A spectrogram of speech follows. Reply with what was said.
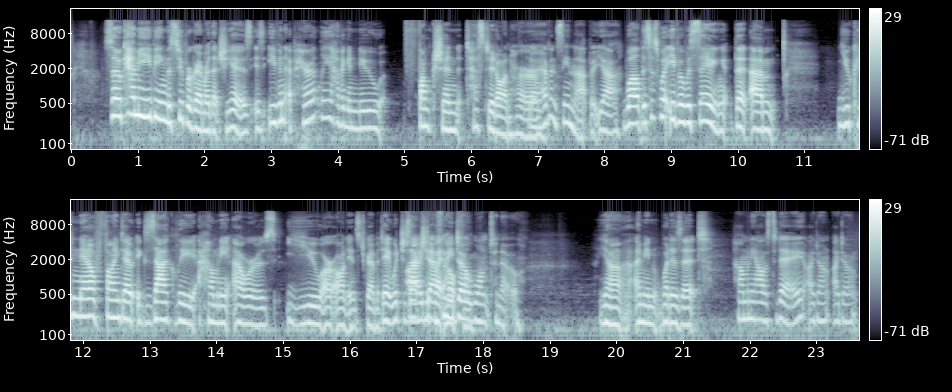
So Camille, being the super grammar that she is, is even apparently having a new function tested on her. I haven't seen that, but yeah. Well, this is what Eva was saying that um, you can now find out exactly how many hours you are on Instagram a day, which is I actually quite definitely don't want to know. Yeah, I mean, what is it? how many hours today i don't i don't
